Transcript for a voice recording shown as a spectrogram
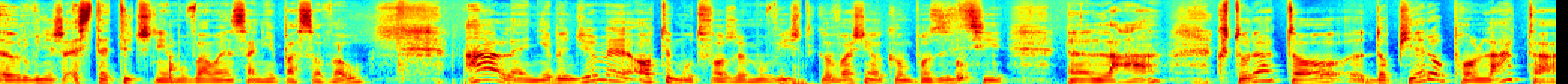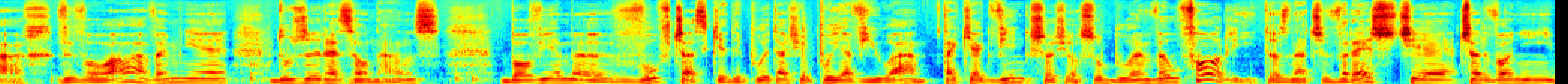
również estetycznie mu Wałęsa nie pasował. Ale nie będziemy o tym utworze mówić, tylko właśnie o kompozycji e, La, która to dopiero po latach wywołała we mnie duży rezonans, bowiem wówczas, kiedy płyta się pojawiła, tak jak większość osób, byłem w euforii. To znaczy wreszcie czerwoni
